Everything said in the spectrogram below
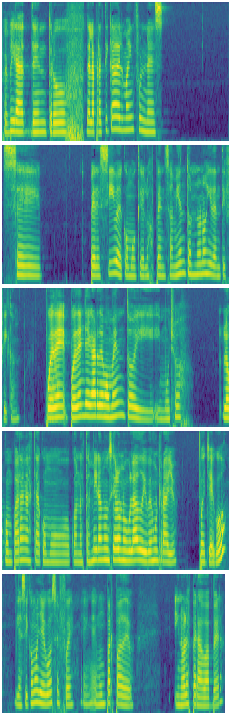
Pues mira, dentro de la práctica del mindfulness se percibe como que los pensamientos no nos identifican. Puede, Pueden llegar de momento y, y muchos lo comparan hasta como cuando estás mirando un cielo nublado y ves un rayo. Pues llegó, y así como llegó, se fue en, en un parpadeo. Y no lo esperabas ver.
